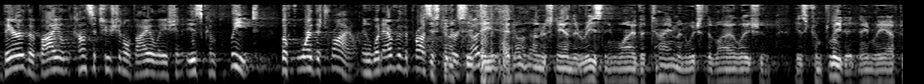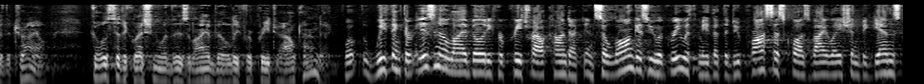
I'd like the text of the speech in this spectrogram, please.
There, the viol- constitutional violation is complete before the trial, and whatever the prosecutor does. does. I don't understand the reasoning why the time in which the violation is completed, namely after the trial, goes to the question whether there's liability for pretrial conduct. Well, we think there is no liability for pretrial conduct, and so long as you agree with me that the due process clause violation begins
